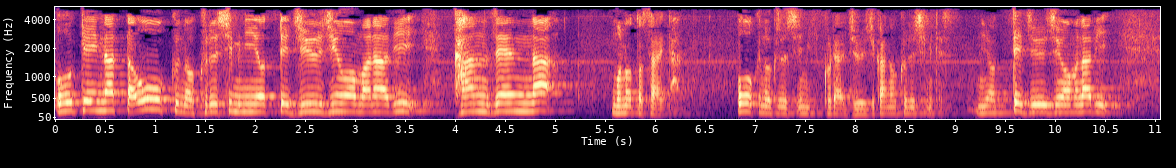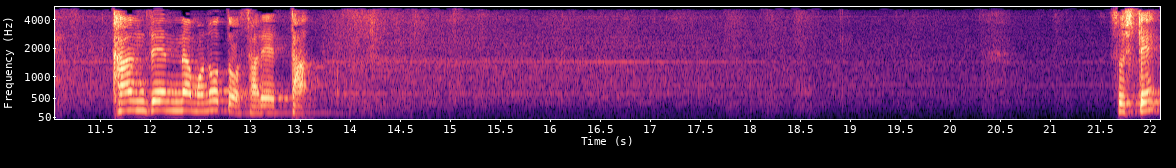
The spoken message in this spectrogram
お受けになった多くの苦しみによって従順を学び完全なものとされた。多くの苦しみこれは十字架の苦しみです。によって従順を学び完全なものとされた。そして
